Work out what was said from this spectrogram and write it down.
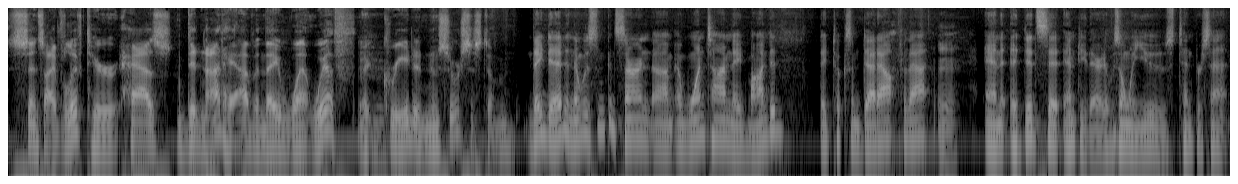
since I've lived here, has did not have, and they went with, they created a new sewer system. They did, and there was some concern. Um, at one time, they bonded. They took some debt out for that, and it did sit empty there. It was only used ten percent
